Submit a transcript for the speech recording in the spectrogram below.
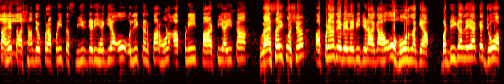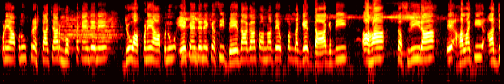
ਤਾਂ ਇਹ ਤਾਸ਼ਾਂ ਦੇ ਉੱਪਰ ਆਪਣੀ ਤਸਵੀਰ ਜਿਹੜੀ ਹੈਗੀ ਆ, ਉਹ ਉਲੀਕਣ। ਪਰ ਹੁਣ ਆਪਣੀ ਪਾਰਟੀ ਆਈ ਤਾਂ ਵੈਸਾ ਹੀ ਕੁਝ ਆਪਣਿਆਂ ਦੇ ਵੇਲੇ ਵੀ ਜਿਹੜਾ ਹੈਗਾ, ਉਹ ਹੋਣ ਲੱਗਿਆ। ਵੱਡੀ ਗੱਲ ਇਹ ਆ ਕਿ ਜੋ ਆਪਣੇ ਆਪ ਨੂੰ ਭ੍ਰਿਸ਼ਟਾਚਾਰ ਮੁਕਤ ਕਹਿੰਦੇ ਨੇ, ਜੋ ਆਪਣੇ ਆਪ ਨੂੰ ਇਹ ਕਹਿੰਦੇ ਨੇ ਕਿ ਅਸੀਂ ਬੇਦਾਗਾ ਤਾਂ ਉਹਨਾਂ ਦੇ ਉੱਪਰ ਲੱਗੇ ਦਾਗ ਦੀ ਆਹ ਤਸਵੀਰ ਆ। ਇਹ ਹਾਲਾਂਕਿ ਅੱਜ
